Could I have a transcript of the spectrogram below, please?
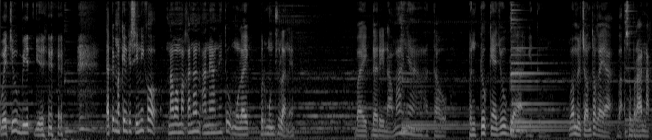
kue cubit gitu. Tapi makin ke sini kok nama makanan aneh-aneh tuh mulai bermunculan ya. Baik dari namanya atau bentuknya juga gitu. Gua ambil contoh kayak bakso beranak.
